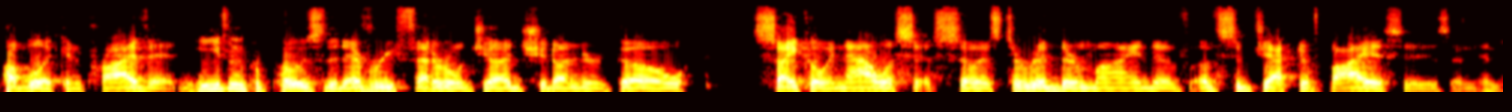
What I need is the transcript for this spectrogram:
public and private. And he even proposed that every federal judge should undergo psychoanalysis so as to rid their mind of, of subjective biases. And, and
